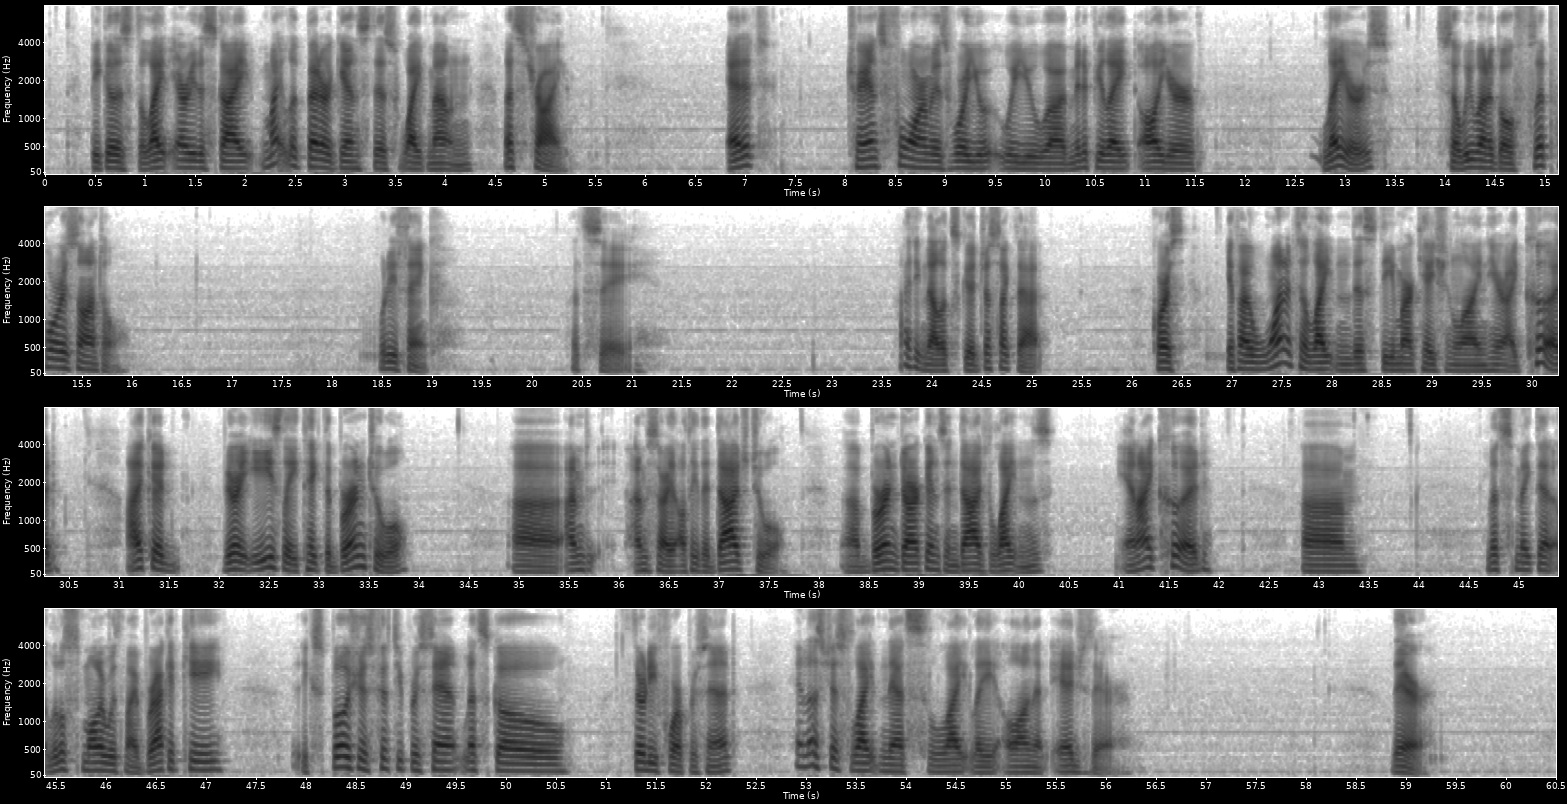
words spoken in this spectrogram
because the light area of the sky might look better against this white mountain. Let's try. Edit, transform is where you, where you uh, manipulate all your layers. So we want to go flip horizontal. What do you think? Let's see. I think that looks good, just like that. Of course, if I wanted to lighten this demarcation line here, I could. I could very easily take the burn tool. Uh, I'm, I'm sorry, I'll take the dodge tool. Uh, burn darkens and dodge lightens. And I could, um, let's make that a little smaller with my bracket key. Exposure is 50%. Let's go 34%. And let's just lighten that slightly along that edge there. There.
